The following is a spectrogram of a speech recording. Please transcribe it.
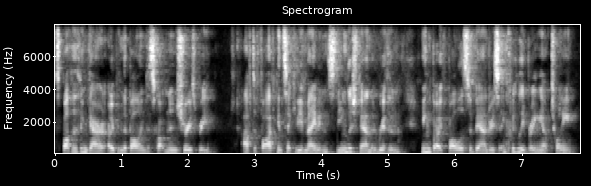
Spofforth and Garrett opened the bowling to Scotton and Shrewsbury. After five consecutive maidens, the English found their rhythm, hitting both bowlers for boundaries and quickly bringing up 20.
